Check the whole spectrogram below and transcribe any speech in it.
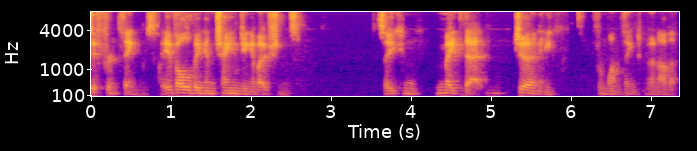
different things, evolving and changing emotions. So you can make that journey from one thing to another.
